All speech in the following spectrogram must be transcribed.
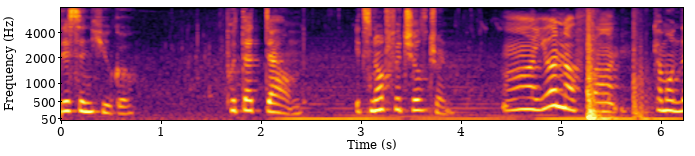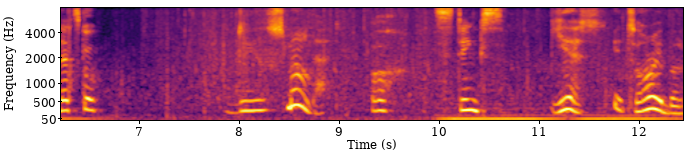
Listen, Hugo. Put that down. It's not for children. Oh, you're no fun. Come on, let's go. Do you smell that? Oh, it stinks. Yes, it's horrible.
